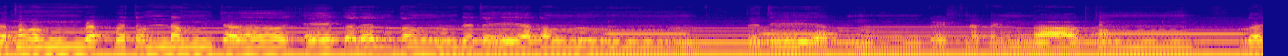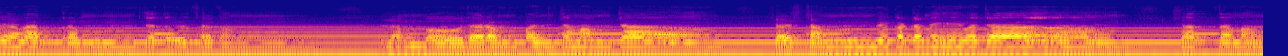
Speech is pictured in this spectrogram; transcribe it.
प्रथमं वक्रतुण्डं च एकदन्तं द्वितीयकं तृतीयकं कृष्णपिङ्गाक्षं गजवक्त्रं चतुर्थकं लम्बोदरं पञ्चमं च षष्ठं विकटमेव च सप्तमं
